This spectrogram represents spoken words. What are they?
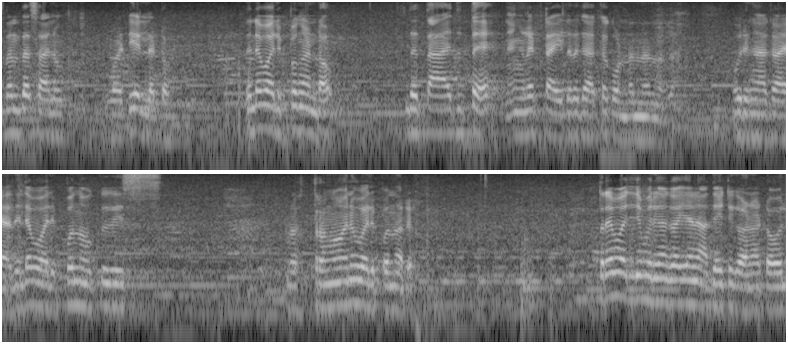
ഇതെന്താ സാധനം? വടിയല്ല കേട്ടോ ഇതിന്റെ വലിപ്പം കണ്ടോ? ഇത് താഴത്തെ ഞങ്ങളെ ടൈലർ കാക്ക കൊണ്ടുവന്നത് മുരിങ്ങാക്കായ. അതിന്റെ വലിപ്പം നോക്ക് ഗേസ് എത്രങ്ങോനും വലിപ്പം എന്ന് ഇത്രയും വലിയ മുരിങ്ങക്കായ ഞാൻ ആദ്യമായിട്ട് കാണാം കേട്ടോ. ഓൽ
